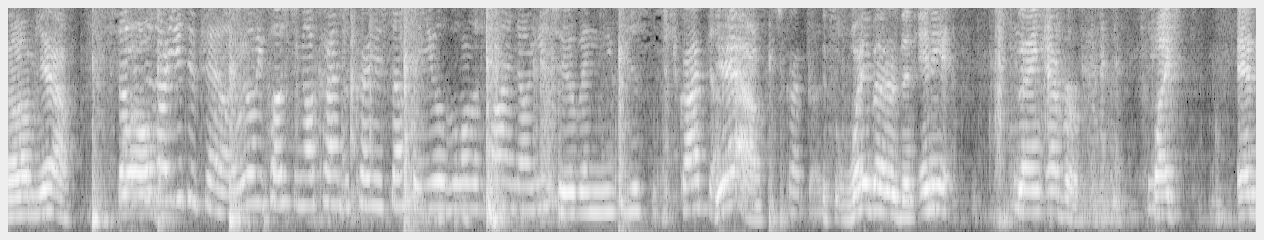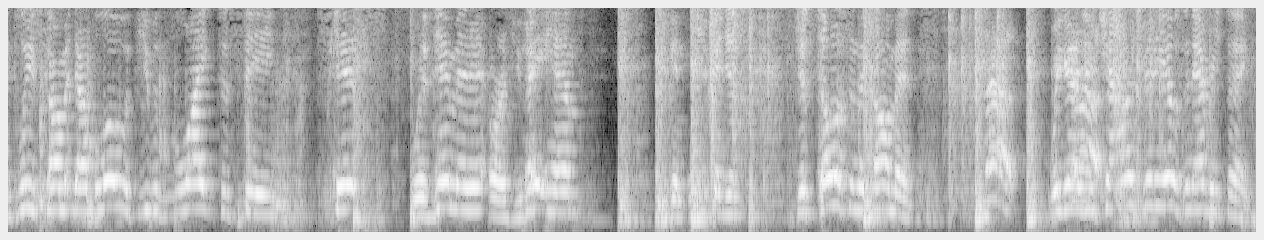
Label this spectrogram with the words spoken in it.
Um, yeah. So Well- this is our YouTube channel, we'll be posting all kinds of crazy stuff that you'll want to find on YouTube, and you can just subscribe to us. Yeah. Subscribe to us. It's way better than anything ever. Please. Like, and please comment down below if you would like to see skits with him in it, or if you hate him. You can you can just just tell us in the comments. Ah! We're gonna do challenge videos and everything.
